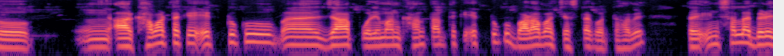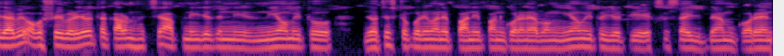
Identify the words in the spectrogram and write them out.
তো আর খাবারটাকে একটুকু যা পরিমাণ খান তার থেকে একটুকু বাড়াবার চেষ্টা করতে হবে। তো ইনশাল্লাহ বেড়ে যাবে, অবশ্যই বেড়ে যাবে। তার কারণ হচ্ছে আপনি যদি নিয়মিত যথেষ্ট পরিমাণে পানি পান করেন এবং নিয়মিত যদি এক্সারসাইজ ব্যায়াম করেন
